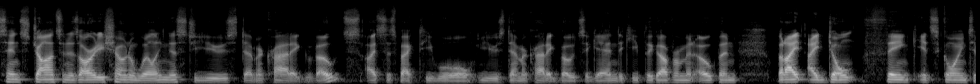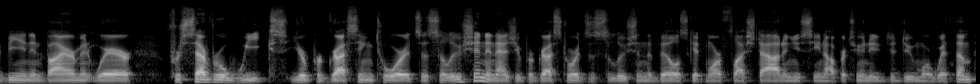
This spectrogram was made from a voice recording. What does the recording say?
since Johnson has already shown a willingness to use Democratic votes, I suspect he will use Democratic votes again to keep the government open. But I, I don't think it's going to be an environment where for several weeks you're progressing towards a solution. And as you progress towards a solution, the bills get more fleshed out and you see an opportunity to do more with them.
